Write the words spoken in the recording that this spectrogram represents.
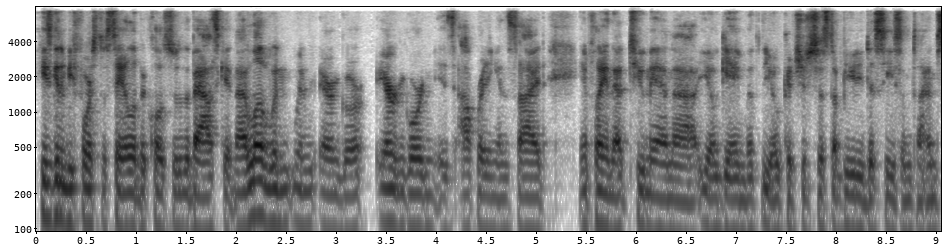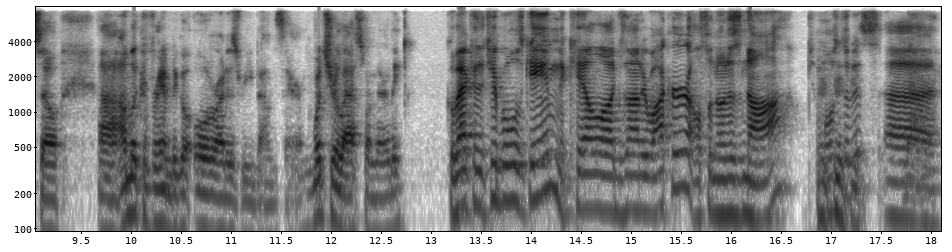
he's going to be forced to stay a little bit closer to the basket. And I love when when Aaron Go- Aaron Gordon is operating inside and playing that two man uh, you know game with Jokic. It's just a beauty to see sometimes. So I'm looking for him to go over on his rebounds there. What's your last one there, Lee? Go back to the Timberwolves game. Nickeil Alexander Walker, also known as Na to most of us, uh,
